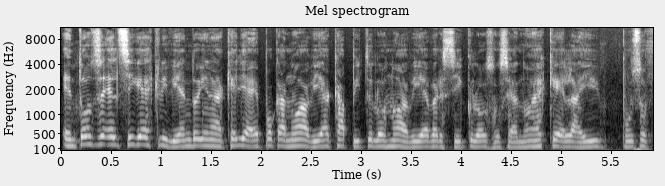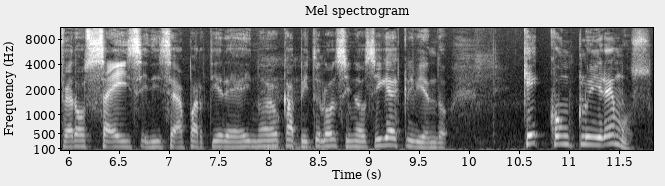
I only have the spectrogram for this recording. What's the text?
Entonces él sigue escribiendo y en aquella época no había capítulos, no había versículos, o sea, no es que él ahí puso feroz 6 y dice a partir de ahí nuevo capítulo, sino sigue escribiendo. ¿Qué concluiremos?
